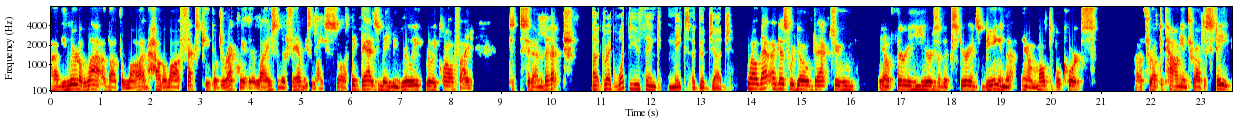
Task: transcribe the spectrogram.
Um, you learn a lot about the law and how the law affects people directly in their lives and their families' lives. So I think that has made me really, really qualified to sit on the bench. Uh, Greg, what do you think makes a good judge? Well, that I guess would go back to you know 30 years of experience being in the you know multiple courts uh, throughout the county and throughout the state.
